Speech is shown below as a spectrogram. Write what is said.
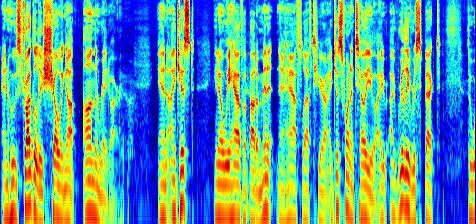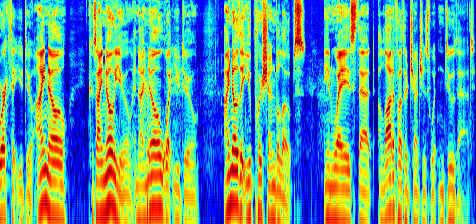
and whose struggle is showing up on the radar. And I just, you know, we have about a minute and a half left here. I just want to tell you, I, I really respect the work that you do. I know because I know you and I know what you do. I know that you push envelopes in ways that a lot of other judges wouldn't do that.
